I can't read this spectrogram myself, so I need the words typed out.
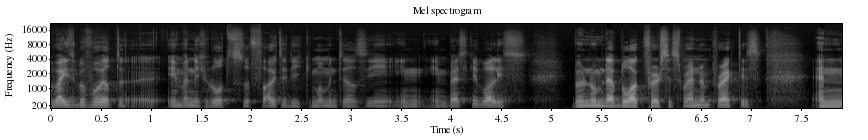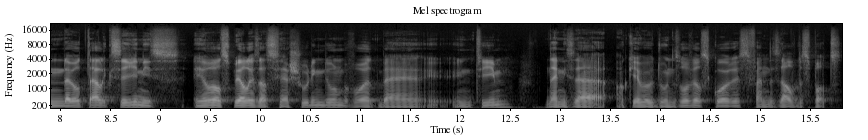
wat is bijvoorbeeld eh, een van de grootste fouten die ik momenteel zie in, in basketbal is, we noemen dat block versus random practice. En dat wil eigenlijk zeggen is, heel veel spelers als zij shooting doen, bijvoorbeeld bij hun team, dan is dat, oké, we doen zoveel scores van dezelfde spot.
